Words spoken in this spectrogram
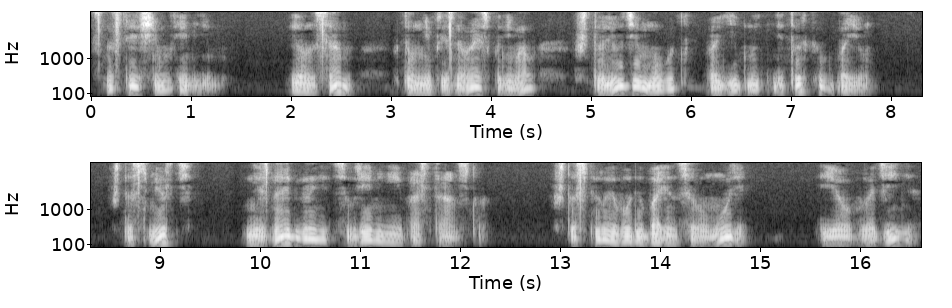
с настоящим временем? И он сам, том не признаваясь, понимал, что люди могут погибнуть не только в бою, что смерть не знает границ времени и пространства, что стылые воды Баренцева моря, ее владение,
